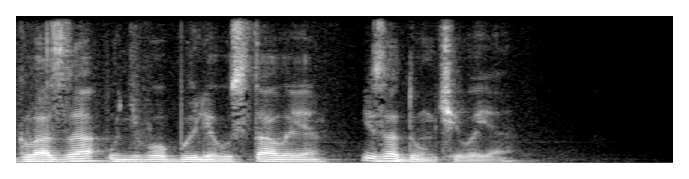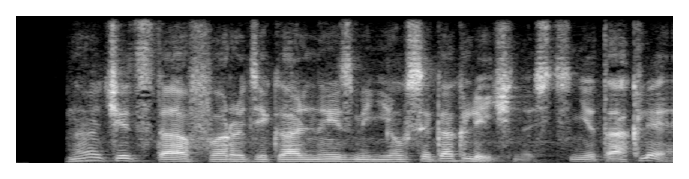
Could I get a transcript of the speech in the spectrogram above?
Глаза у него были усталые и задумчивые. «Значит, Стафф радикально изменился как личность, не так ли?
